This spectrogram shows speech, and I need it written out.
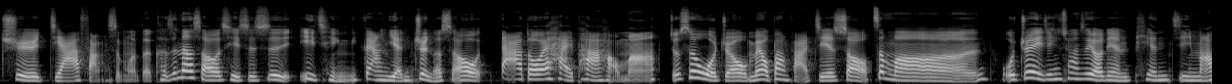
去家访什么的，可是那时候其实是疫情非常严峻的时候，大家都会害怕，好吗？就是我觉得我没有办法接受这么，我觉得已经算是有点偏激嘛，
